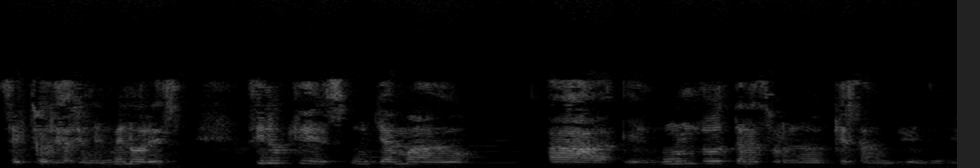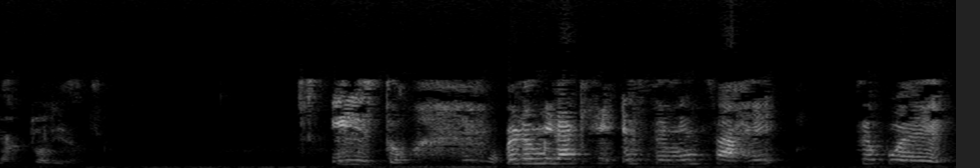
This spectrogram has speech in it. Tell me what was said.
sexualización en menores, sino que es un llamado a el mundo transformado que estamos viviendo en la actualidad. Listo. Pero mira que este mensaje se puede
